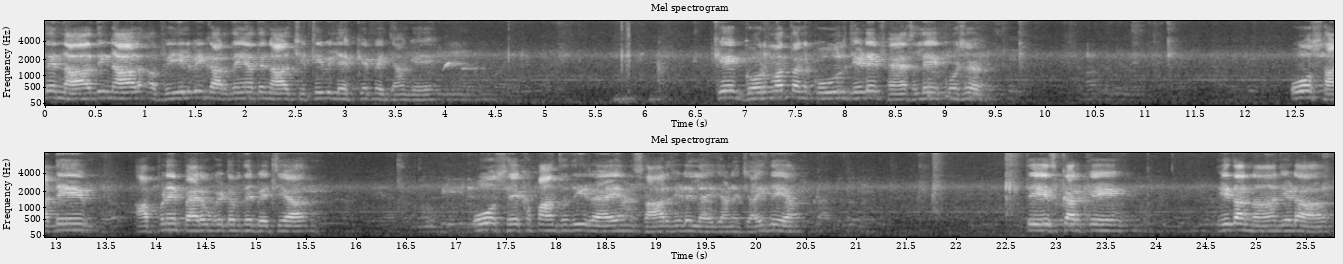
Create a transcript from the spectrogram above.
ਤੇ ਨਾਲ ਦੀ ਨਾਲ ਅਪੀਲ ਵੀ ਕਰਦੇ ਹਾਂ ਤੇ ਨਾਲ ਚਿੱਠੀ ਵੀ ਲਿਖ ਕੇ ਭੇਜਾਂਗੇ ਕਿ ਗੁਰਮਤ ਅਨੁਕੂਲ ਜਿਹੜੇ ਫੈਸਲੇ ਕੁਝ ਉਹ ਸਾਡੇ ਆਪਣੇ ਪੈਰੋਗੇਟਿਵ ਦੇ ਵਿੱਚ ਆ, ਉਹ ਸਿੱਖ ਪੰਥ ਦੀ ਰਾਏ ਅਨੁਸਾਰ ਜਿਹੜੇ ਲਏ ਜਾਣੇ ਚਾਹੀਦੇ ਆ। ਤੇ ਇਸ ਕਰਕੇ ਇਹਦਾ ਨਾਂ ਜਿਹੜਾ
